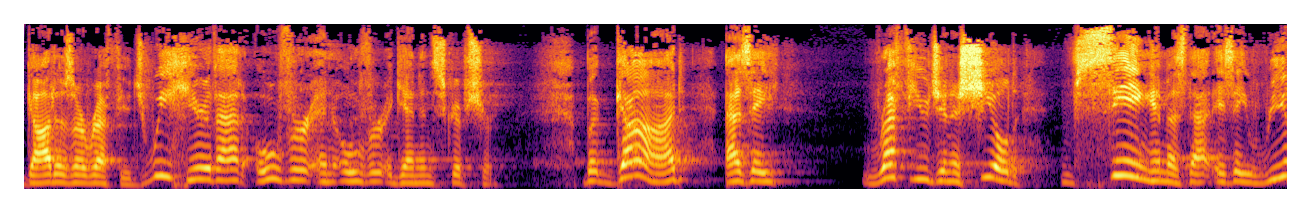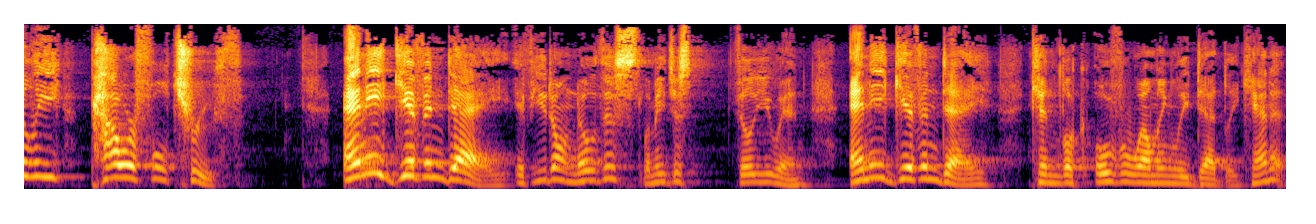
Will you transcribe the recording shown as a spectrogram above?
God is our refuge. We hear that over and over again in Scripture. But God, as a refuge and a shield, seeing him as that is a really powerful truth. Any given day, if you don't know this, let me just fill you in. Any given day can look overwhelmingly deadly, can it?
